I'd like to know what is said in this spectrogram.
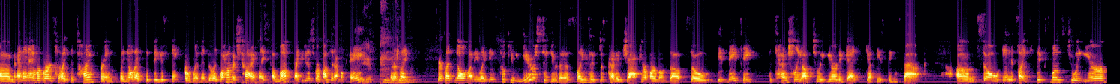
Um, and then in regards to like the time frame, because I know that's the biggest thing for women. They're like, well, how much time? Like a month? I can do this for a month and I'm okay. Yeah. But it's like, it's like, no, honey. Like it took you years to do this, like mm-hmm. to just kind of jack your hormones up. So it may take potentially up to a year to get get these things back. Um, so it's like six months to a year.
